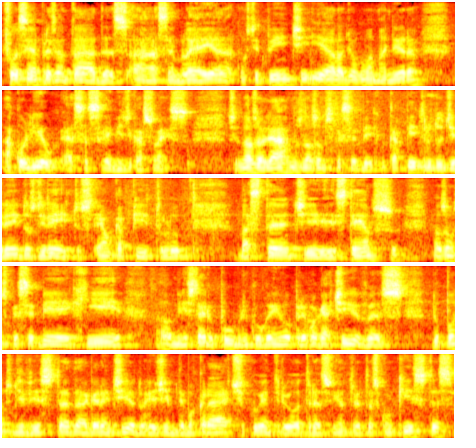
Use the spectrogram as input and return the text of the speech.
fossem apresentadas à Assembleia Constituinte e ela, de alguma maneira, acolheu essas reivindicações. Se nós olharmos, nós vamos perceber que o capítulo do direito dos direitos é um capítulo bastante extenso. Nós vamos perceber que o Ministério Público ganhou prerrogativas do ponto de vista da garantia do regime democrático, entre outras, entre outras conquistas.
